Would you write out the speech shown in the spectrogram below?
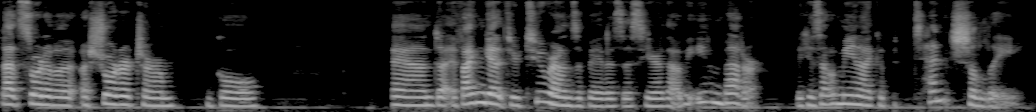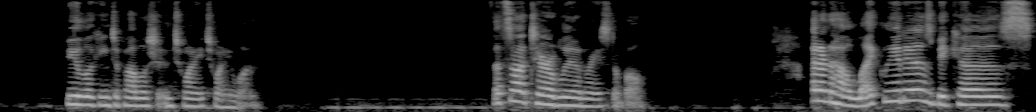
that's sort of a, a shorter term goal. And uh, if I can get it through two rounds of betas this year, that would be even better because that would mean I could potentially be looking to publish it in 2021. That's not terribly unreasonable. I don't know how likely it is because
